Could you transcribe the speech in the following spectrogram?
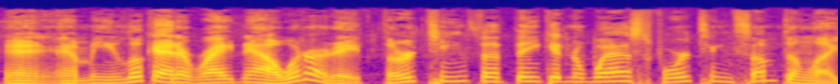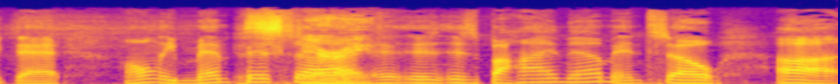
and I mean, look at it right now. What are they? Thirteenth, I think, in the West, 14th, something like that. Only Memphis uh, is, is behind them, and so uh,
